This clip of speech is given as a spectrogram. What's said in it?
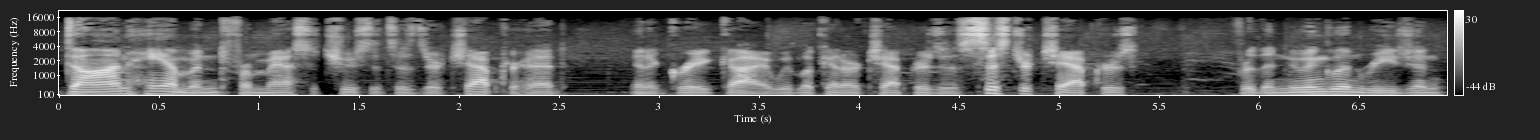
Don Hammond from Massachusetts is their chapter head and a great guy. We look at our chapters as sister chapters for the New England region.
